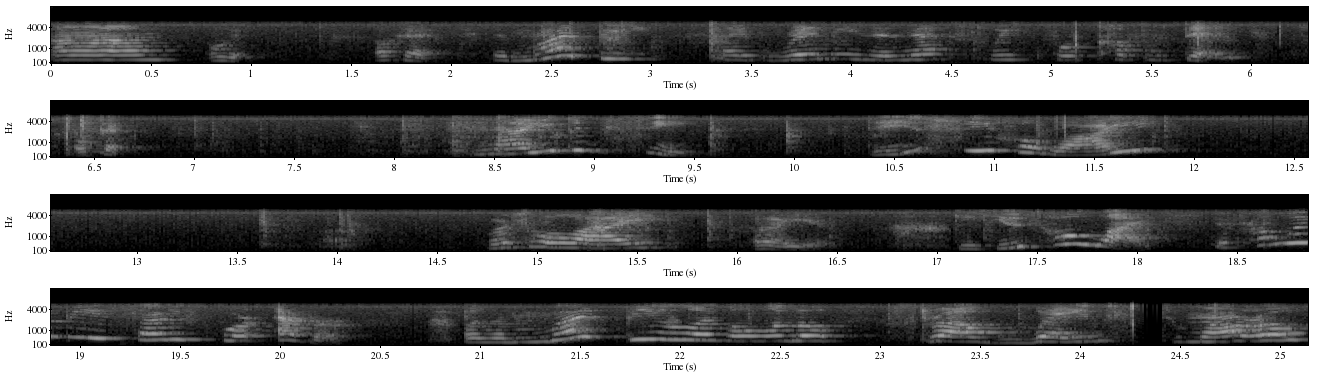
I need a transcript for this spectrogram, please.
um okay. Okay. It might be like raining the next week for a couple days. Okay. Now you can see. Do you see Hawaii? Where's Hawaii? Right here. You use Hawaii. It'll probably be sunny forever. But it might be like a little strong waves tomorrow.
